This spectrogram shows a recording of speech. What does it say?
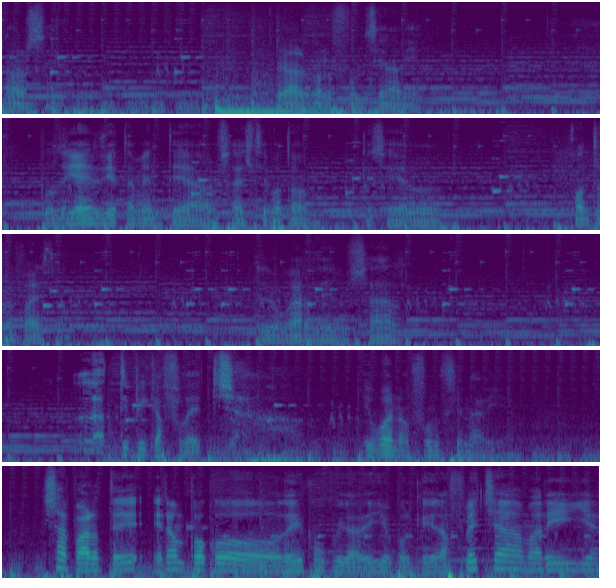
No lo sé. Pero algo no funciona bien. Podría ir directamente a usar este botón, que es el control parece. En lugar de usar la típica flecha. Y bueno, funcionaría. Esa parte era un poco de ir con cuidadillo, porque la flecha amarilla...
